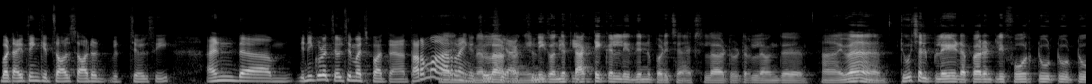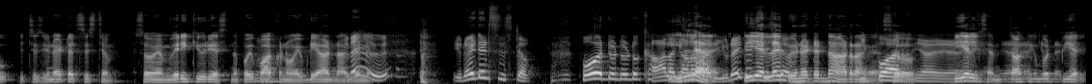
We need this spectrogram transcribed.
but I think it's all started with Chelsea and இன்னைக்கு கூட செல்சி மேட்ச் பார்த்தேன். தரமா ஆடுறாங்க நல்லா இருக்காங்க இன்னைக்கு வந்து டாக்டிக்கல் இதுன்னு படித்தேன் ஆக்சுவலாக ட்விட்டரில் வந்து இவன் Tuchel played apparently four two two two which is United system so I'm very curious நான் போய் பார்க்கணும் எப்படி ஆடினாங்கன்னு. United system four two two two கால இல்ல பிஎல்ல இப்போ யுனைடெட் தான் ஆடுறாங்க. PL I'm talking about PL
